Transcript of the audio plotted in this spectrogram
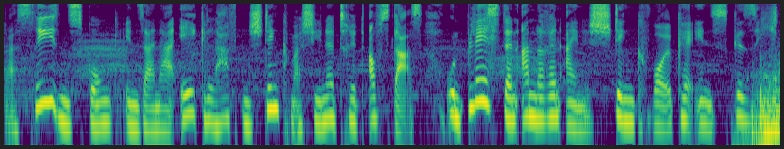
Das Riesenskunk in seiner ekelhaften Stinkmaschine tritt aufs Gas und bläst den anderen eine Stinkwolke ins Gesicht.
